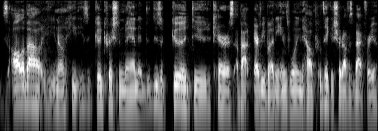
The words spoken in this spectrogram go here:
he's all about you know he, he's a good Christian man. and He's a good dude who cares about everybody and is willing to help. He'll take his shirt off his back for you.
